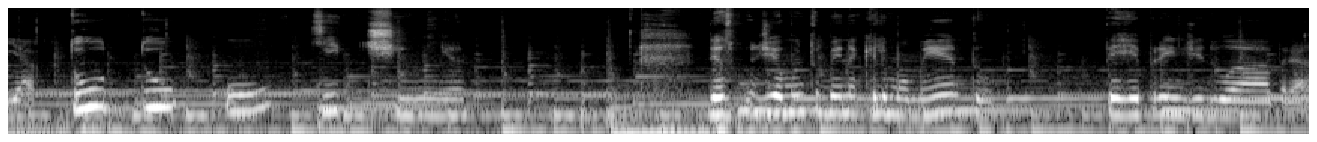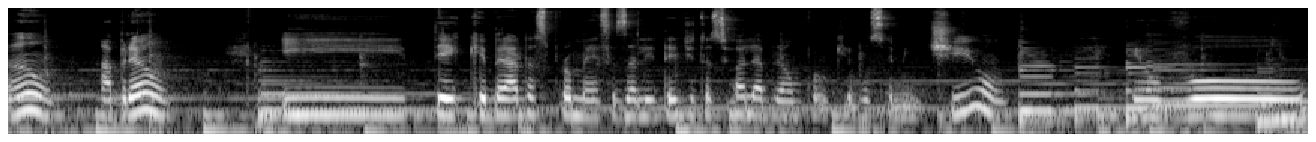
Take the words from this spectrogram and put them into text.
e a tudo o que tinha. Deus podia muito bem naquele momento ter repreendido a Abraão, Abraão e ter quebrado as promessas ali, ter dito assim: Olha, Abraão, porque você mentiu, eu vou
